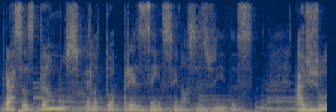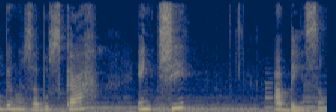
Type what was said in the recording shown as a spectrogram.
graças damos pela tua presença em nossas vidas. Ajuda-nos a buscar em ti a bênção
